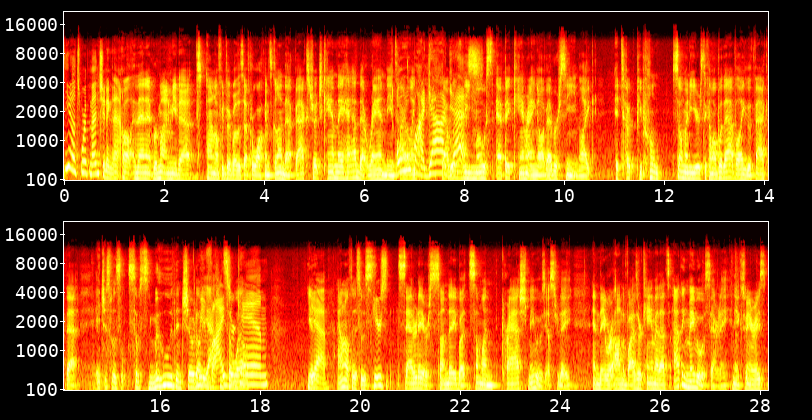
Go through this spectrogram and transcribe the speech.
you know, it's worth mentioning now. Well, and then it reminded me that I don't know if we talked about this after Watkins Glen, that backstretch cam they had that ran the entire length. Oh length. my God, That yes. was the most epic camera angle I've ever seen. Like it took people so many years to come up with that, but like the fact that it just was so smooth and showed all we the action so visor well. cam. yeah. I don't know if this was Here's Saturday or Sunday, but someone crashed. Maybe it was yesterday, and they were on the visor cam. And that's I think maybe it was Saturday in the Xfinity race.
